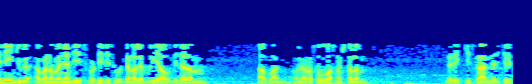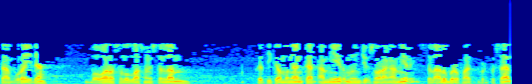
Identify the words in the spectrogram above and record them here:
Ini juga apa namanya di, seperti disebutkan oleh beliau di dalam apa oleh Rasulullah SAW dari kisah dari cerita Buraidah bahwa Rasulullah SAW ketika mengangkat Amir menunjuk seorang Amir selalu berpesan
